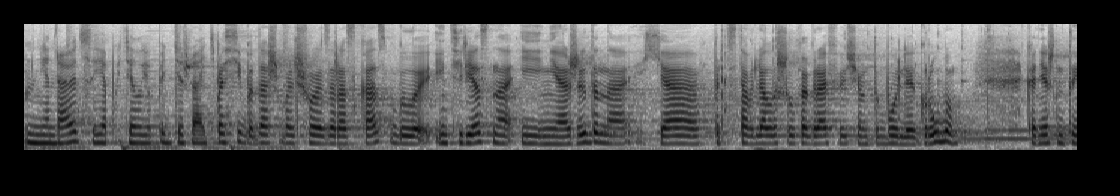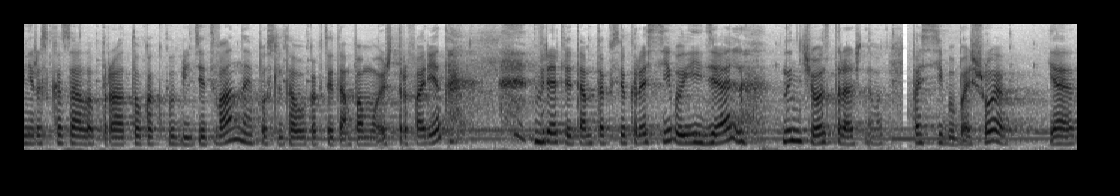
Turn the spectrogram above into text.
мне нравится, я бы хотела ее поддержать. Спасибо, Даша, большое за рассказ. Было интересно и неожиданно. Я представляла шелкографию чем-то более грубым. Конечно, ты не рассказала про то, как выглядит ванная после того, как ты там помоешь трафарет. Вряд ли там так все красиво и идеально, но ничего страшного. Спасибо большое. Я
